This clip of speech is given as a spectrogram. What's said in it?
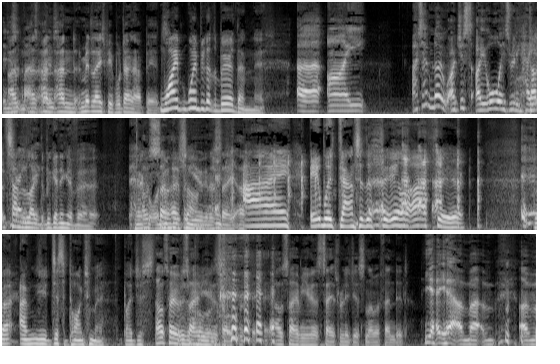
It is and, Matt's and, beard. and, and middle-aged people don't have beards. Why? Why have you got the beard then, Nish? Uh, I, I don't know. I just, I always really hated That sounded like the beginning of a I haircut. was so hoping song. you were going to say. Uh, I. It was down to the feel I fear. But and you disappointed me by just. I was it hoping, was so hoping you were going to say. I was hoping you were going to say it's religious, and I'm offended. Yeah, yeah. I'm, uh, I'm, I'm,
